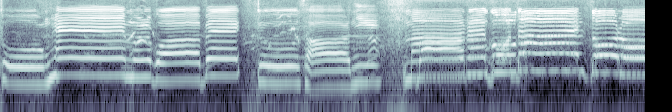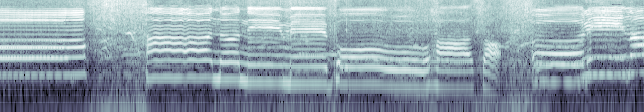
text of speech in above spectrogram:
동해물과 백두산이 마르고 닳도록 하느님의 보호하사. 우리나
